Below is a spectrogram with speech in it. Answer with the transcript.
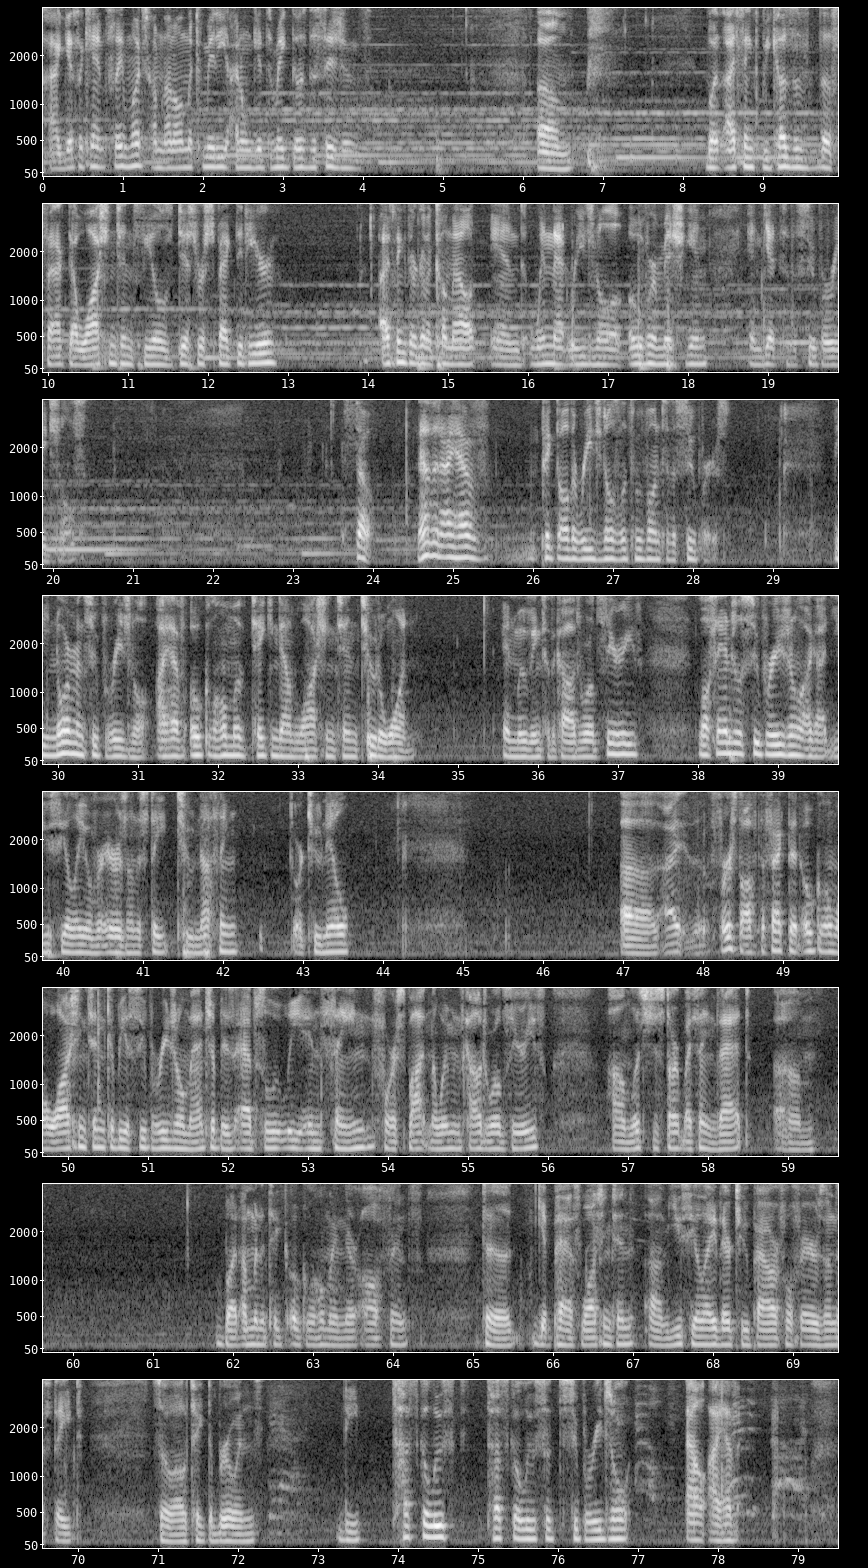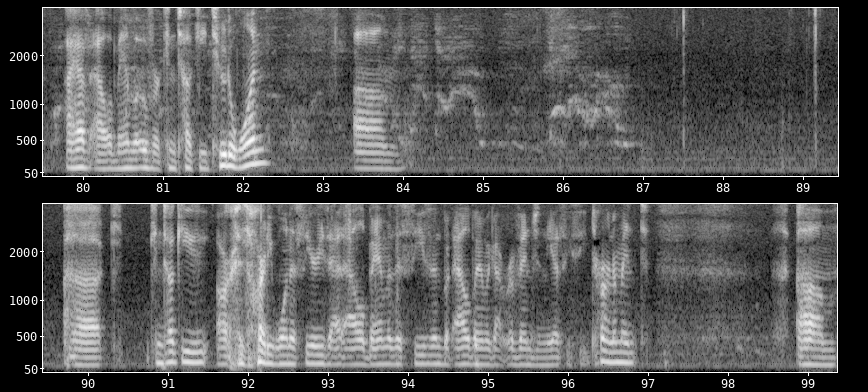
I guess I can't say much. I'm not on the committee. I don't get to make those decisions. Um, but I think because of the fact that Washington feels disrespected here, I think they're going to come out and win that regional over Michigan and get to the super regionals. So, now that I have picked all the regionals, let's move on to the supers the Norman Super Regional, I have Oklahoma taking down Washington 2 to 1 and moving to the College World Series. Los Angeles Super Regional, I got UCLA over Arizona State 2 nothing or 2 0. Uh, I first off, the fact that Oklahoma Washington could be a super regional matchup is absolutely insane for a spot in the Women's College World Series. Um, let's just start by saying that. Um, but I'm going to take Oklahoma in their offense to get past Washington. Um, UCLA, they're too powerful for Arizona State, so I'll take the Bruins. The Tuscaloosa, Tuscaloosa Super Regional, Al, I have I have Alabama over Kentucky two to one. Um, uh, Kentucky are, has already won a series at Alabama this season, but Alabama got revenge in the SEC tournament. Um,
